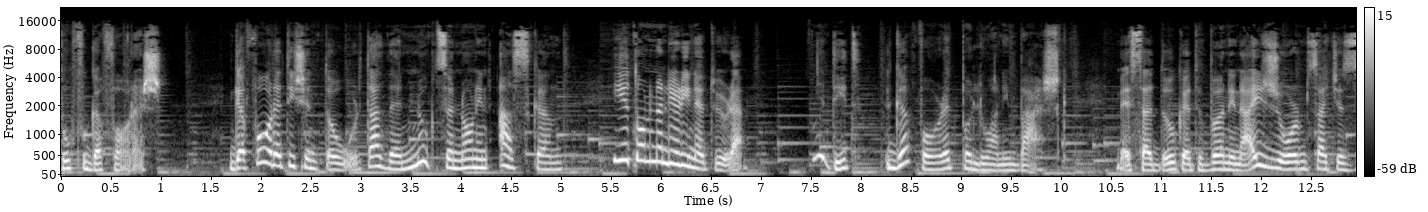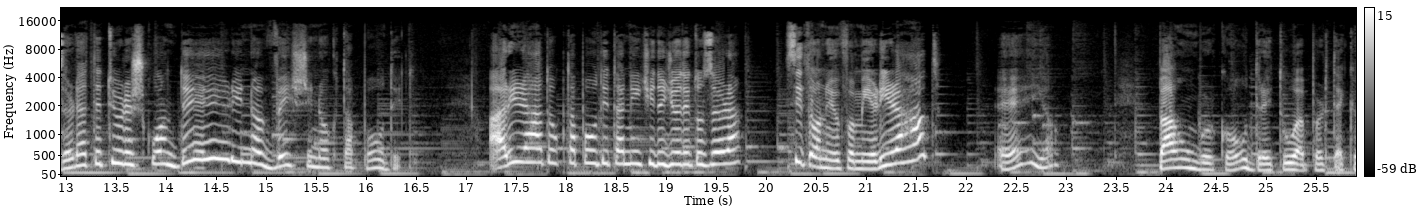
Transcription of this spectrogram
tufë gaforresh. Gaforret ishin të urta dhe nuk cenonin askënd. Jetonin në lirinë e tyre. Një ditë, gaforret po luanin bashkë. Me sa duket bënin aq zhurmë saqë zërat e tyre shkuan deri në veshin e oktapodit. A rri rehat oktapodi tani që i dëgjoi edhe këto zëra? Si thoni ju fëmijë, rri rehat? E, jo. Pa humbur kohë u drejtua për tek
